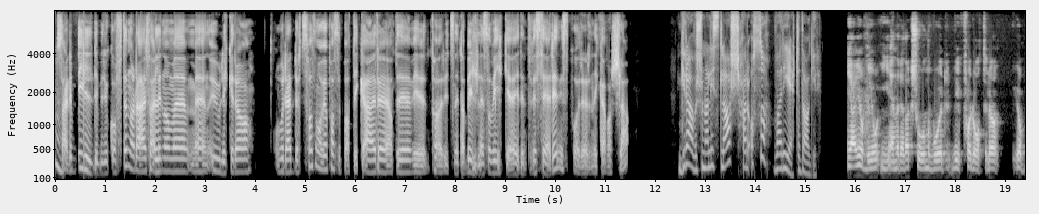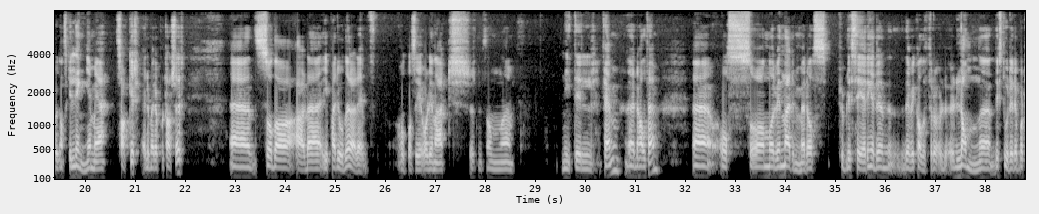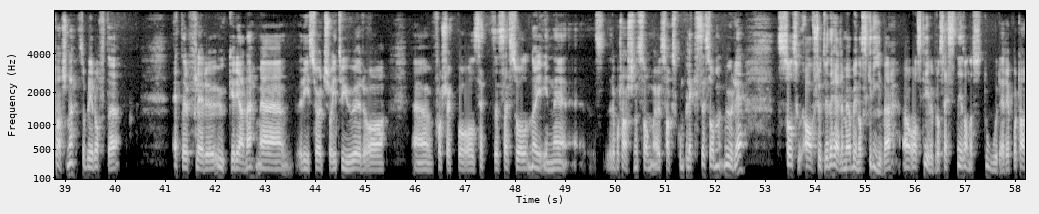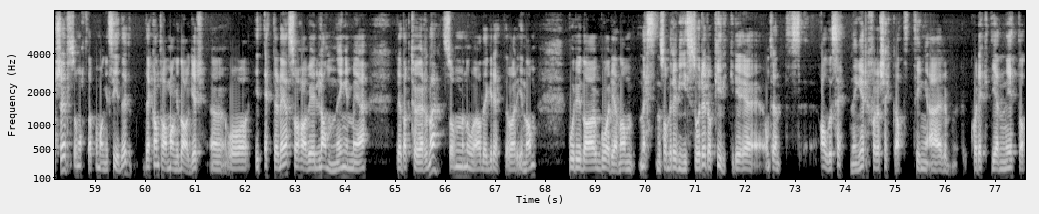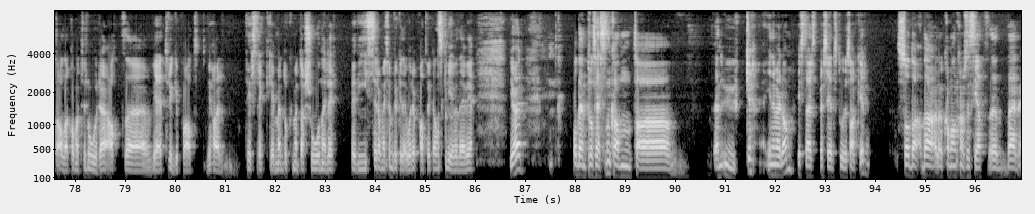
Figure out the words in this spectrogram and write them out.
Mm. Så er det bildebruk ofte, når det er særlig noe med, med ulykker og hvor det er dødsfall, så må vi jo passe på at, er, eh, at vi tar utsnitt av bildene så vi ikke identifiserer hvis pårørende ikke er varsla. Gravejournalist Lars har også varierte dager. Jeg jobber jo i en redaksjon hvor vi får lov til å jobbe ganske lenge med saker, eller med reportasjer. Eh, så da er det i perioder er det holdt på å si ordinært sånn eh, ni til fem, eller halv fem. Eh, også når vi nærmer oss publisering, eller det vi kaller for å lande de store reportasjene, så blir det ofte etter flere uker gjerne med research og intervjuer og eh, forsøk på å sette seg så nøye inn i reportasjen som sakskomplekset som mulig, så avslutter vi det hele med å begynne å skrive. Og skriveprosessen i sånne store reportasjer, som ofte er på mange sider, det kan ta mange dager. Eh, og etter det så har vi landing med redaktørene, som noe av det Grete var innom. Hvor vi da går gjennom nesten som revisorer og pirker i omtrent alle setninger for å sjekke at ting er korrekt gjengitt, at alle har kommet til orde, at eh, vi er trygge på at vi har tilstrekkelig med dokumentasjon eller beviser, om vi skal bruke det ordet, på at vi kan skrive det vi gjør. Og den prosessen kan ta en uke innimellom, hvis det er spesielt store saker. Så da, da, kan man kanskje si at eh, det er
